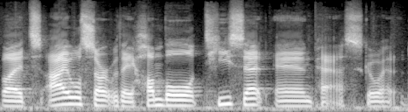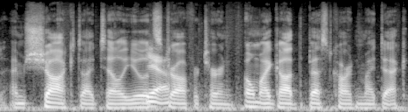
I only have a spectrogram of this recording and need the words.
but I will start with a humble T set and pass. Go ahead. I'm shocked, I tell you. Let's Yeah. draw for turn. Oh my god, the best card in my deck.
